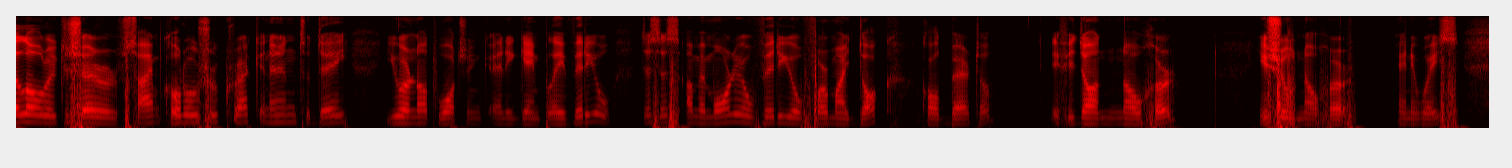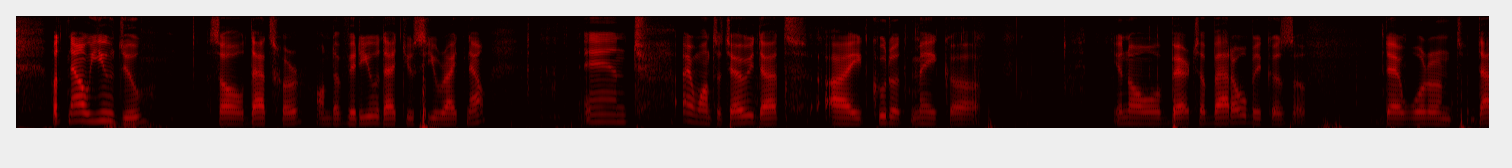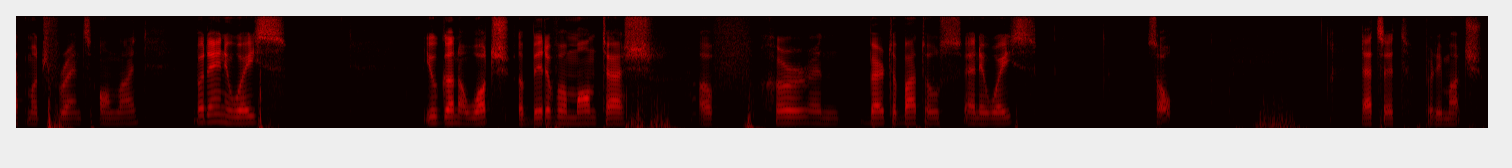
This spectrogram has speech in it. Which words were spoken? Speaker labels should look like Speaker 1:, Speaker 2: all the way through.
Speaker 1: Hello Ricocheters, I'm Kotooshu Kraken in. Today you are not watching any gameplay video. This is a memorial video for my dog called Berta. If you don't know her, you should know her anyways. But now you do. So that's her on the video that you see right now. And I want to tell you that I couldn't make a you know Berta battle because of there weren't that much friends online. But anyways, you're gonna watch a bit of a montage of her and Berta battles anyways. So that's it pretty much.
